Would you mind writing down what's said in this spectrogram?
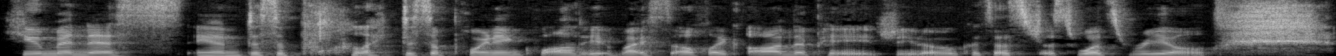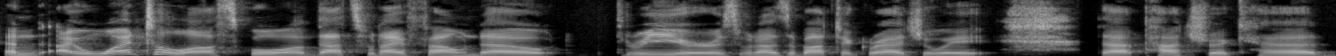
humanness and disappoint like disappointing quality of myself like on the page you know because that's just what's real. And i went to law school and that's when i found out three years when i was about to graduate that patrick had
